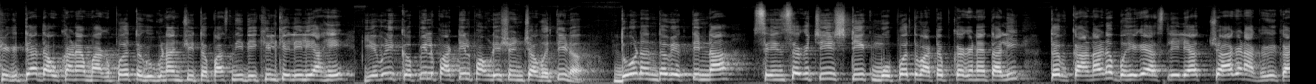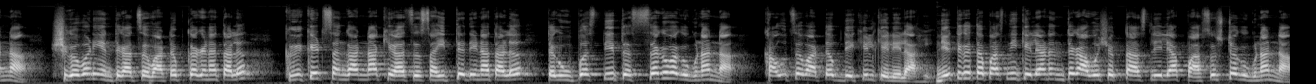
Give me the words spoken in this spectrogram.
फिरत्या दवाखान्यामार्फत रुग्णांची तपासणी देखील केलेली आहे. यावेळी कपिल पाटील फाउंडेशनच्या वतीनं दोन अंध व्यक्तींना सेन्सरची स्टिक मोफत वाटप करण्यात आली. तर कानानं बहिरे असलेल्या चार नागरिकांना श्रवण यंत्राचं वाटप करण्यात आलं. क्रिकेट संघांना खेळाचं साहित्य देण्यात आलं. तर उपस्थित सर्व रुग्णांना खाऊचं वाटप देखील केलेलं आहे. नेत्र तपासणी केल्यानंतर आवश्यकता असलेल्या पासष्ट रुग्णांना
